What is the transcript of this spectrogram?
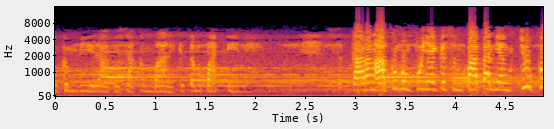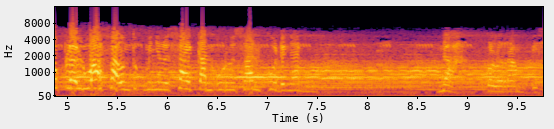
Aku gembira bisa kembali ke tempat ini. Sekarang aku mempunyai kesempatan yang cukup leluasa untuk menyelesaikan urusanku denganmu. Nah, kalau rampis,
